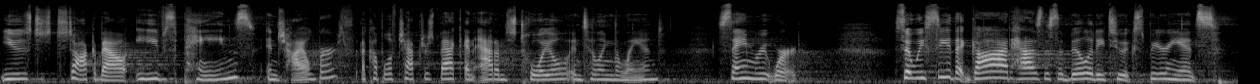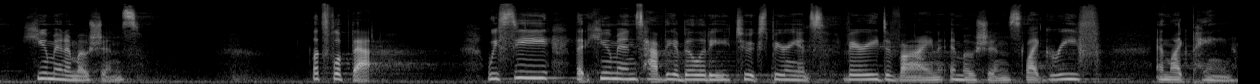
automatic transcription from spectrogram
used to talk about Eve's pains in childbirth a couple of chapters back and Adam's toil in tilling the land. Same root word. So we see that God has this ability to experience human emotions. Let's flip that. We see that humans have the ability to experience very divine emotions like grief and like pain.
